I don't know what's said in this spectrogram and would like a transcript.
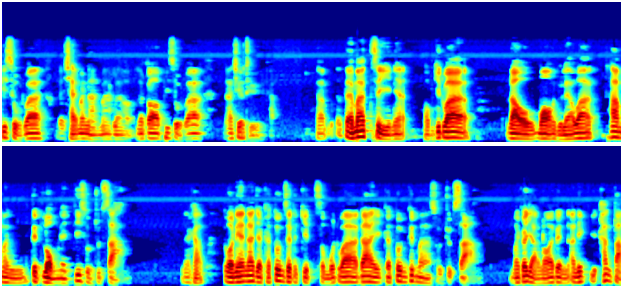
พิสูจน์ว่าได้ใช้มานานมากแล้ว แล้วก็พิสูจน์ว่าน่าเชื่อถือครับครับแต่มาสสี่เนี่ยผมคิดว่าเรามองอยู่แล้วว่าถ้ามันติดลมในที่ 0.3 นะครับ ตัวนี้น่าจะกระตุ้นเศรษฐกิจสมมุติว่าได้กระตุ้นขึ้นมา 0.3 มันก็อย่างน้อยเป็นอันนี้ขั้นต่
